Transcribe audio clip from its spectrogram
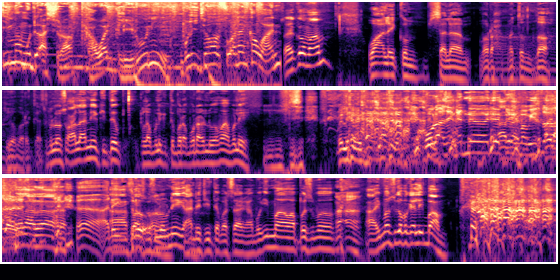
Imam Muda Ashraf, kawan keliru ni. Boleh jawab soalan kawan? Assalamualaikum, Mam. Waalaikumsalam warahmatullahi wabarakatuh. Sebelum soalan ni, kita kalau boleh kita borak-borak dulu, Mam. Boleh? Boleh. Borak saya kena je tu Imam Islam. Yalah. Ha, ada Ah, intro. sebelum ni ada cerita pasal rambut imam apa semua. Ah, imam suka pakai lip balm.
